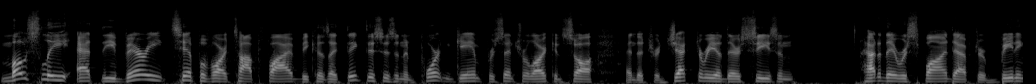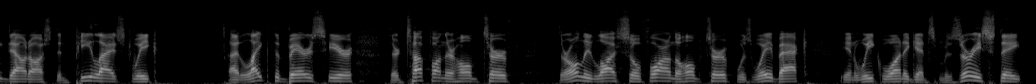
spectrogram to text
mostly at the very tip of our top five because I think this is an important game for Central. Arkansas and the trajectory of their season. How did they respond after beating down Austin Peay last week? I like the Bears here. They're tough on their home turf. Their only loss so far on the home turf was way back in week one against Missouri State.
